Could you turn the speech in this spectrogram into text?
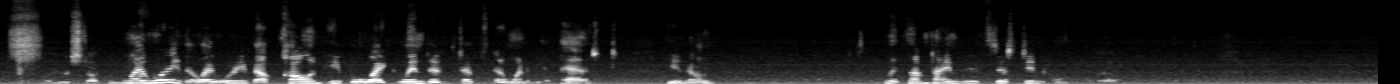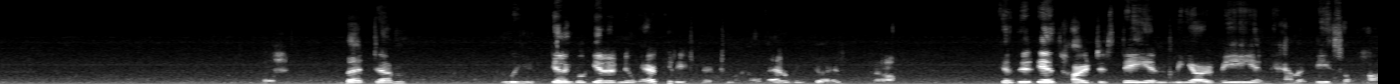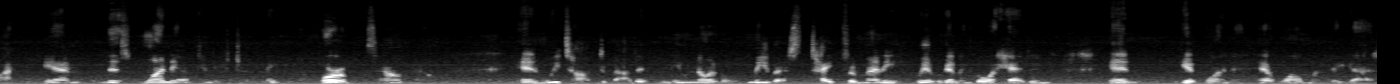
So you're stuck in the Well, I worry though. I worry about calling people like Linda and stuff. I don't want to be a pest, you know. But sometimes it's just, you know, Yeah. But um, we're gonna go get a new air conditioner tomorrow. That'll be good Yeah. because it is hard to stay in the RV and have it be so hot. And this one air conditioner is making a horrible sound now. And we talked about it, and even though it'll leave us tight for money, we were gonna go ahead and and get one at Walmart. They got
